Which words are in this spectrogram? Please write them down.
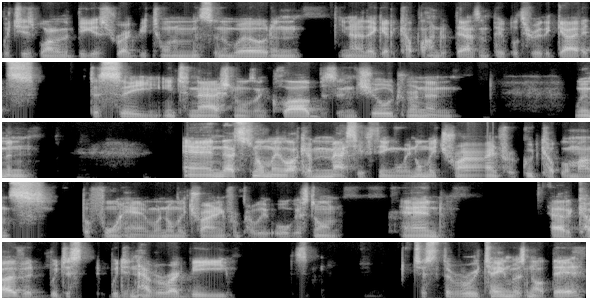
which is one of the biggest rugby tournaments in the world. And you know, they get a couple of hundred thousand people through the gates to see internationals and clubs and children and women. And that's normally like a massive thing. We normally train for a good couple of months beforehand. We're normally training from probably August on. And out of COVID, we just we didn't have a rugby. Just the routine was not there,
